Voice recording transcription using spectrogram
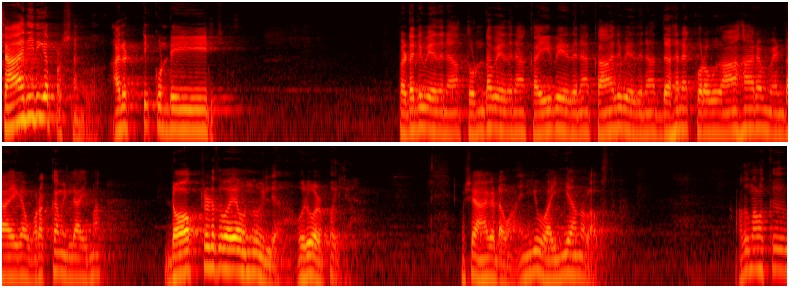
ശാരീരിക പ്രശ്നങ്ങൾ അലട്ടിക്കൊണ്ടേയിരിക്കും. പെടലുവേദന തൊണ്ടവേദന കൈവേദന കാലുവേദന ദഹനക്കുറവ് ആഹാരം വേണ്ടായിക ഉറക്കമില്ലായ്മ ഡോക്ടറുടെ അടുത്ത് പോയാൽ ഒന്നുമില്ല ഒരു കുഴപ്പമില്ല. പക്ഷേ ആകെ ഡൗൺ എനിക്ക് വയ്യ എന്നുള്ള അവസ്ഥ. അത് നമുക്ക്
